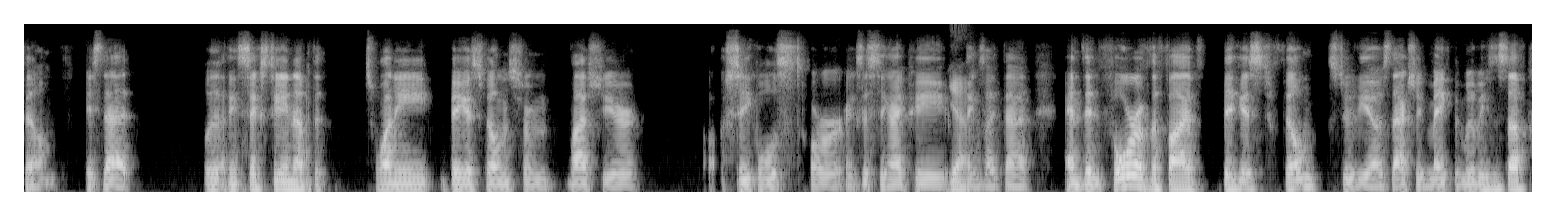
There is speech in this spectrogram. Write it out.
film is that I think 16 of the 20 biggest films from last year sequels or existing IP, yeah. things like that. And then four of the five biggest film studios that actually make the movies and stuff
